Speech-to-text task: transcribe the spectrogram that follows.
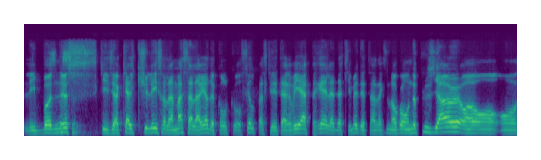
les bonus qu'il a calculés sur la masse salariale de Cole Caulfield parce qu'il est arrivé après la date limite des transactions. Donc, on a plusieurs, on, on,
